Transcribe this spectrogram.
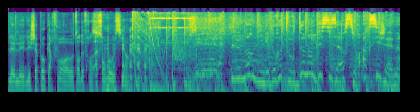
les, les- les chapeaux Carrefour autour de France, ils sont beaux aussi. Hein. Le morning est de retour demain dès 6h sur Oxygène.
